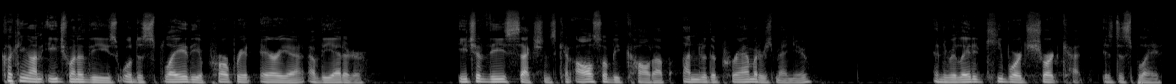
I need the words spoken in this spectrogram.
Clicking on each one of these will display the appropriate area of the editor. Each of these sections can also be called up under the Parameters menu, and the related keyboard shortcut is displayed.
